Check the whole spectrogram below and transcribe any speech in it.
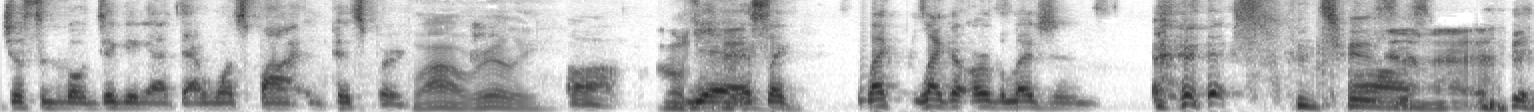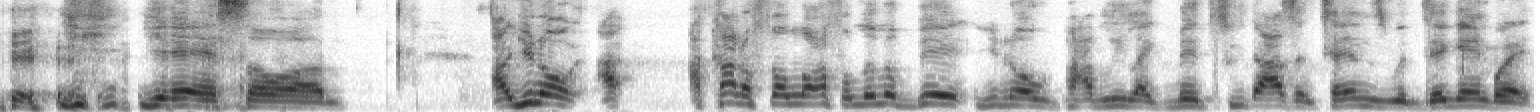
just to go digging at that one spot in Pittsburgh. Wow. Really? Uh, yeah, shit. it's like like like an urban legend. Jesus. Yeah, yeah, so um, uh, you know, I, I kind of fell off a little bit, you know, probably like mid 2010s with digging, but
